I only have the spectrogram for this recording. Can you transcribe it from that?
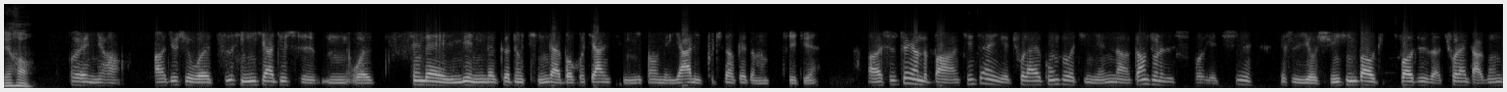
您好，喂，你好，啊，就是我咨询一下，就是嗯，我现在面临的各种情感，包括家庭方面压力，不知道该怎么解决。啊，是这样的吧？现在也出来工作几年了，刚出来的时候也是，就是有寻心抱抱志的出来打工，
